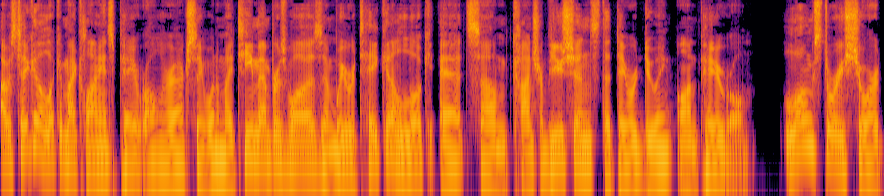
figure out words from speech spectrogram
I was taking a look at my client's payroll, or actually one of my team members was, and we were taking a look at some contributions that they were doing on payroll. Long story short,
